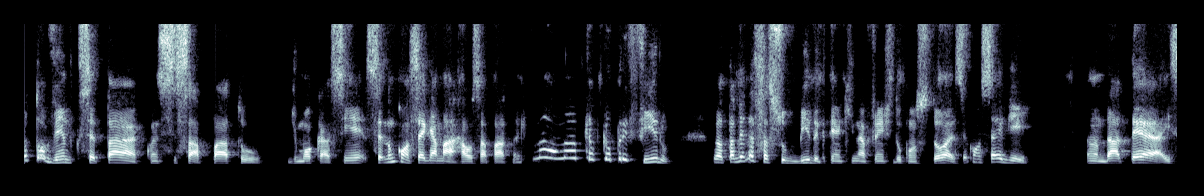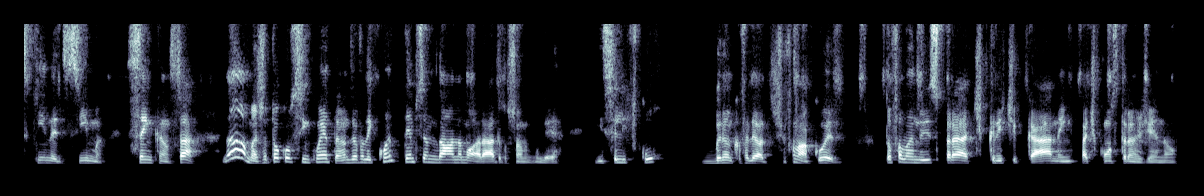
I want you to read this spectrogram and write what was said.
eu tô vendo que você tá com esse sapato de mocassim, você não consegue amarrar o sapato, né? Não, não, porque, porque eu prefiro. Eu, tá vendo essa subida que tem aqui na frente do consultório? Você consegue andar até a esquina de cima sem cansar? Não, mas eu tô com 50 anos. Eu falei, quanto tempo você não dá uma namorada com sua mulher? Isso ele ficou branco. Eu falei, ó, deixa eu falar uma coisa. Tô falando isso para te criticar, nem para te constranger, não.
